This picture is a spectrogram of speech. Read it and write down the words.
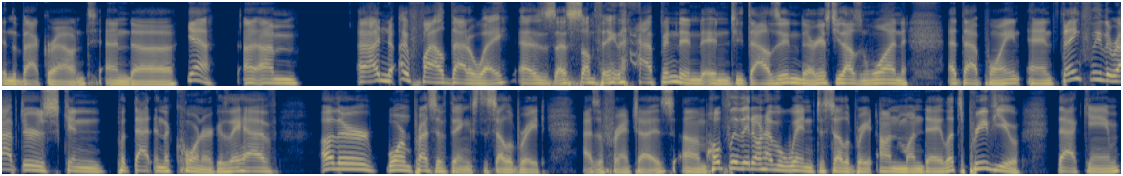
in the background. And uh, yeah, I, I'm I, I filed that away as as something that happened in in 2000 or I guess 2001 at that point and thankfully the Raptors can put that in the corner because they have other more impressive things to celebrate as a franchise. Um, hopefully they don't have a win to celebrate on Monday. Let's preview that game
